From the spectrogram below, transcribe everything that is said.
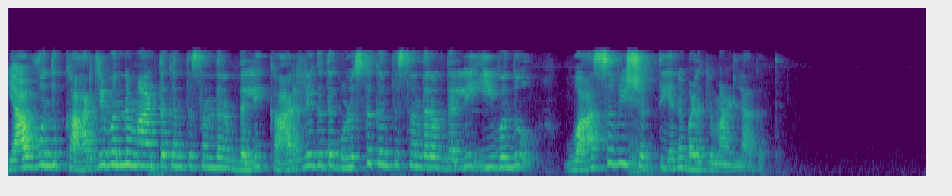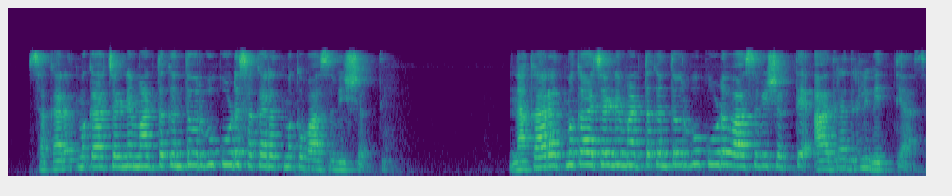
ಯಾವ ಒಂದು ಕಾರ್ಯವನ್ನು ಮಾಡ್ತಕ್ಕಂಥ ಸಂದರ್ಭದಲ್ಲಿ, ಕಾರ್ಯಗತಗೊಳಿಸ್ತಕ್ಕಂಥ ಸಂದರ್ಭದಲ್ಲಿ ಈ ಒಂದು ವಾಸವಿ ಶಕ್ತಿಯನ್ನು ಬಳಕೆ ಮಾಡಲಾಗತ್ತೆ. ಸಕಾರಾತ್ಮಕ ಆಚರಣೆ ಮಾಡ್ತಕ್ಕಂಥವ್ರಿಗೂ ಕೂಡ ಸಕಾರಾತ್ಮಕ ವಾಸವಿ ಶಕ್ತಿ. ನಕಾರಾತ್ಮಕ ಆಚರಣೆ ಮಾಡ್ತಕ್ಕಂಥವ್ರಿಗೂ ಕೂಡ ವಾಸವಿ ಶಕ್ತಿ, ಆದ್ರೆ ಅದರಲ್ಲಿ ವ್ಯತ್ಯಾಸ.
